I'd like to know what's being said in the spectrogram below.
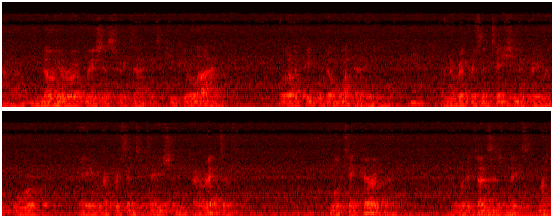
um, no heroic measures, for example, to keep you alive. A lot of people don't want that anymore. Yeah. And a representation agreement or a representation directive will take care of that. And what it does is it makes it much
